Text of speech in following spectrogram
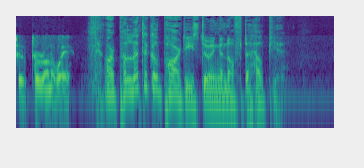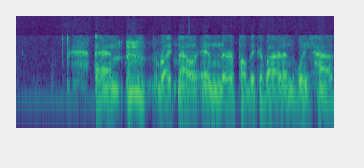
to, to run away. Are political parties doing enough to help you? Um, right now, in the Republic of Ireland, we have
